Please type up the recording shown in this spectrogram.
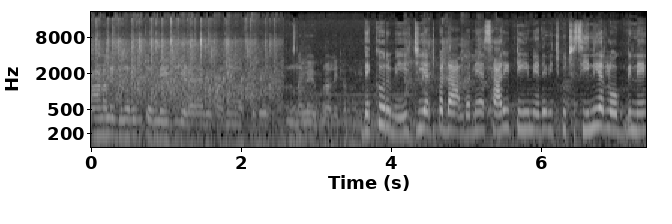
ਆਉਣ ਵਾਲੇ ਦਿਨਾਂ ਦੇ ਵਿੱਚ ਰਮੇਸ਼ ਜੀ ਜਿਹੜਾ ਹੈ ਵਪਾਰੀਆਂ ਵਾਸਤੇ ਹੋਰ ਨਵੇਂ ਉਪਰਾਲੇ ਕਰਨਗੇ। ਦੇਖੋ ਰਮੇਸ਼ ਜੀ ਅੱਜ ਪ੍ਰਧਾਨ ਬਣੇ ਆ ਸਾਰੀ ਟੀਮ ਇਹਦੇ ਵਿੱਚ ਕੁਝ ਸੀਨੀਅਰ ਲੋਕ ਵੀ ਨੇ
